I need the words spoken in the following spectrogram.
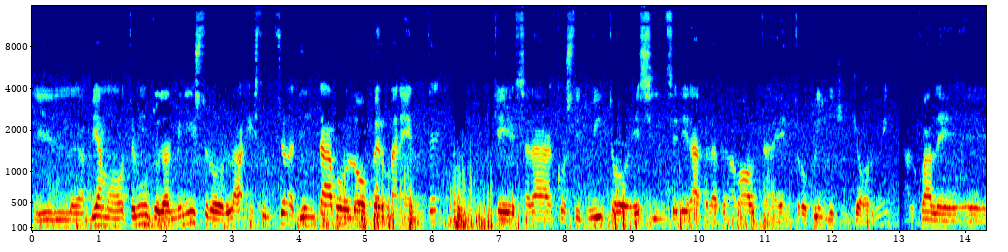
il, abbiamo ottenuto dal Ministro l'istituzione di un tavolo permanente che sarà costituito e si inserirà per la prima volta entro 15 giorni, al quale eh,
